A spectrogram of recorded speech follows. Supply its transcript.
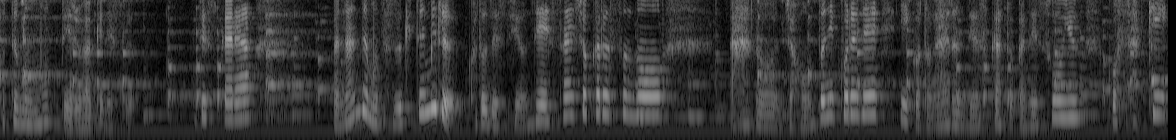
とても思っているわけです。ですから、まあ、何でも続けてみることですよね。最初からそのあのじゃあ本当にこれでいいことがあるんですかとかねそういうこう先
